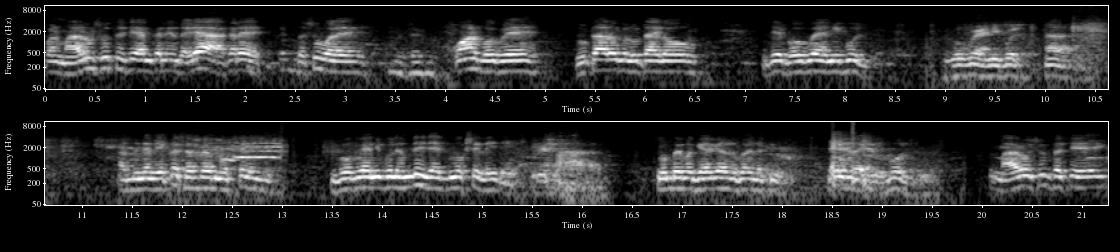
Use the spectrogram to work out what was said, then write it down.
પણ મારું શું થશે? એમ કરીને રડ્યા કરે. તો શું વળે? કોણ ભોગવે? લૂંટારો કે લૂંટાયેલો? જે ભોગવે એની ભૂલ. ભોગવે એની ભૂલ. હા. આ દુનિયામાં એક જ શબ્દ મોક્ષે લઈ જાય. ભોગવ્યાની ભૂલ સમજાઈ જાય મોક્ષે લઈ જાય. મુંબઈમાં ઘેર ઘેર લોકોએ લખ્યું. ભૂલ મારું શું થશે?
